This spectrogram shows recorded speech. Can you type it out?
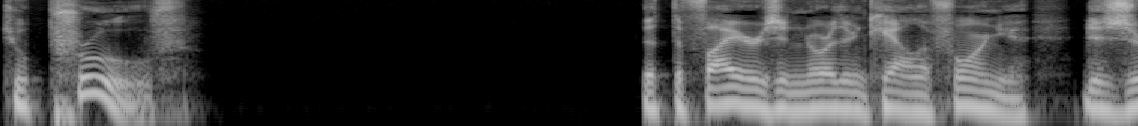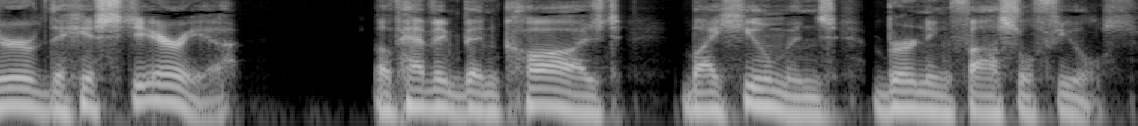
to prove that the fires in Northern California deserve the hysteria of having been caused by humans burning fossil fuels.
